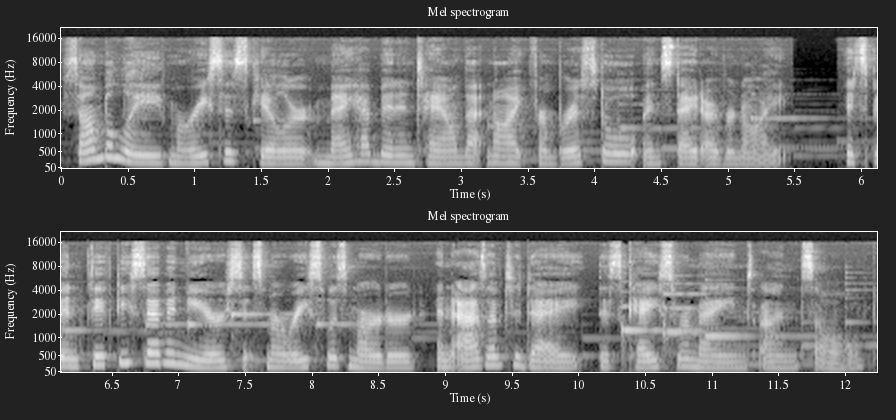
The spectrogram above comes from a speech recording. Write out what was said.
Some believe Marise's killer may have been in town that night from Bristol and stayed overnight. It's been 57 years since Marise was murdered, and as of today, this case remains unsolved.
